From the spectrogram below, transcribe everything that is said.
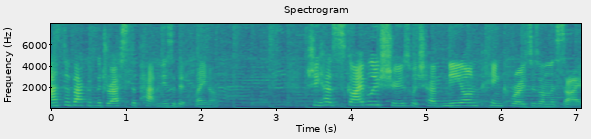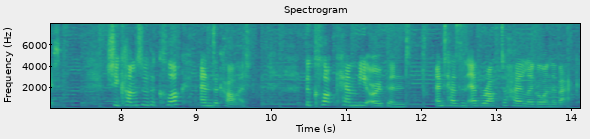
At the back of the dress, the pattern is a bit plainer. She has sky blue shoes which have neon pink roses on the side. She comes with a clock and a card. The clock can be opened and has an Ever After High logo on the back.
